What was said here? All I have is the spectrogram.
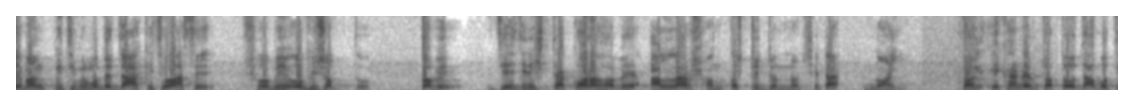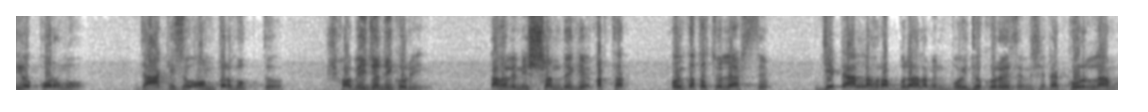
এবং পৃথিবীর মধ্যে যা কিছু আছে সবই অভিশপ্ত। তবে যে জিনিসটা করা হবে আল্লাহর সন্তুষ্টির জন্য সেটা নয়। তাহলে এখানের যত যাবতীয় কর্ম যা কিছু অন্তর্ভুক্ত সবই যদি করি তাহলে নিঃসন্দেহে অর্থাৎ ওই কথা চলে আসছে যেটা আল্লাহ রাব্বুল আলমিন বৈধ করেছেন সেটা করলাম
